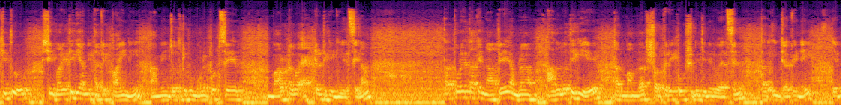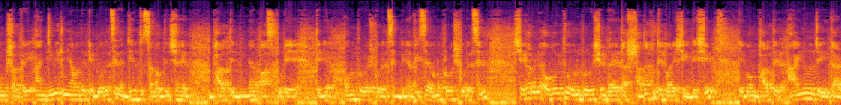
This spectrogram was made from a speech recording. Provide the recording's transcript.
কিন্তু সেই বাড়িতে গিয়ে আমি তাকে পাইনি। আমি যতটুকু মনে পড়ছে, বারোটা বা একটার দিকে গিয়েছিলাম। তারপরে তাকে না পেয়ে আমরা আদালতে গিয়ে তার মামলার সরকারি কৌশলী যিনি রয়েছেন, তার ইন্টারভিউ নেই এবং সরকারি আইনজীবী তিনি আমাদেরকে বলেছিলেন, যেহেতু সালাউদ্দিন সাহেব ভারতে বিনা পাসপোর্টে তিনি অনুপ্রবেশ করেছেন, বিনা ভিসায় অনুপ্রবেশ করেছেন, সে কারণে অবৈধ অনুপ্রবেশের দায়ে তার সাজা হতে পারে সেই দেশে এবং ভারতের আইন অনুযায়ী তার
